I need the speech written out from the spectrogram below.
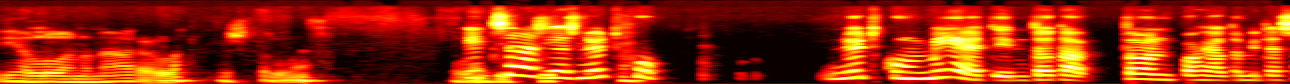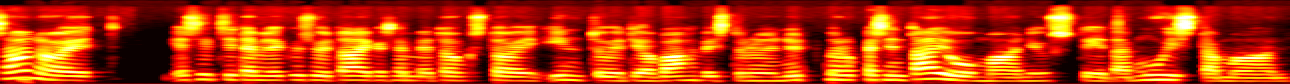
ihan luonnon äärellä. Just tolleen. Itse asiassa nyt kun, nyt kun mietin tuota, ton pohjalta, mitä sanoit, ja sitten sitä, mitä kysyit aikaisemmin, että onko toi intuitio vahvistunut, niin nyt mä rupesin tajumaan justiin tai muistamaan,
